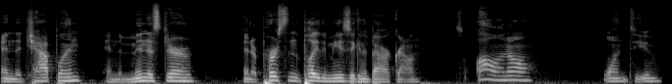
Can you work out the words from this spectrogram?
And the chaplain and the minister and a person to play the music in the background. So all in all, one, two,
